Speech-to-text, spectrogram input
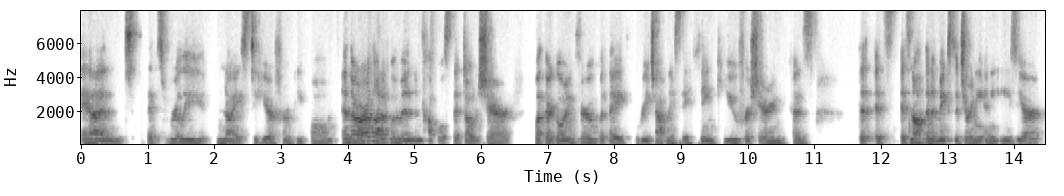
And it's really nice to hear from people. And there are a lot of women and couples that don't share what they're going through, but they reach out and they say, Thank you for sharing because that it's it's not that it makes the journey any easier,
